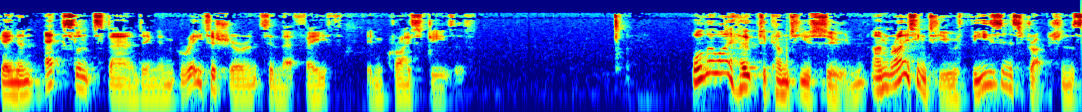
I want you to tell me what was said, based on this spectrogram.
gain an excellent standing and great assurance in their faith in Christ Jesus. Although I hope to come to you soon, I'm writing to you with these instructions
